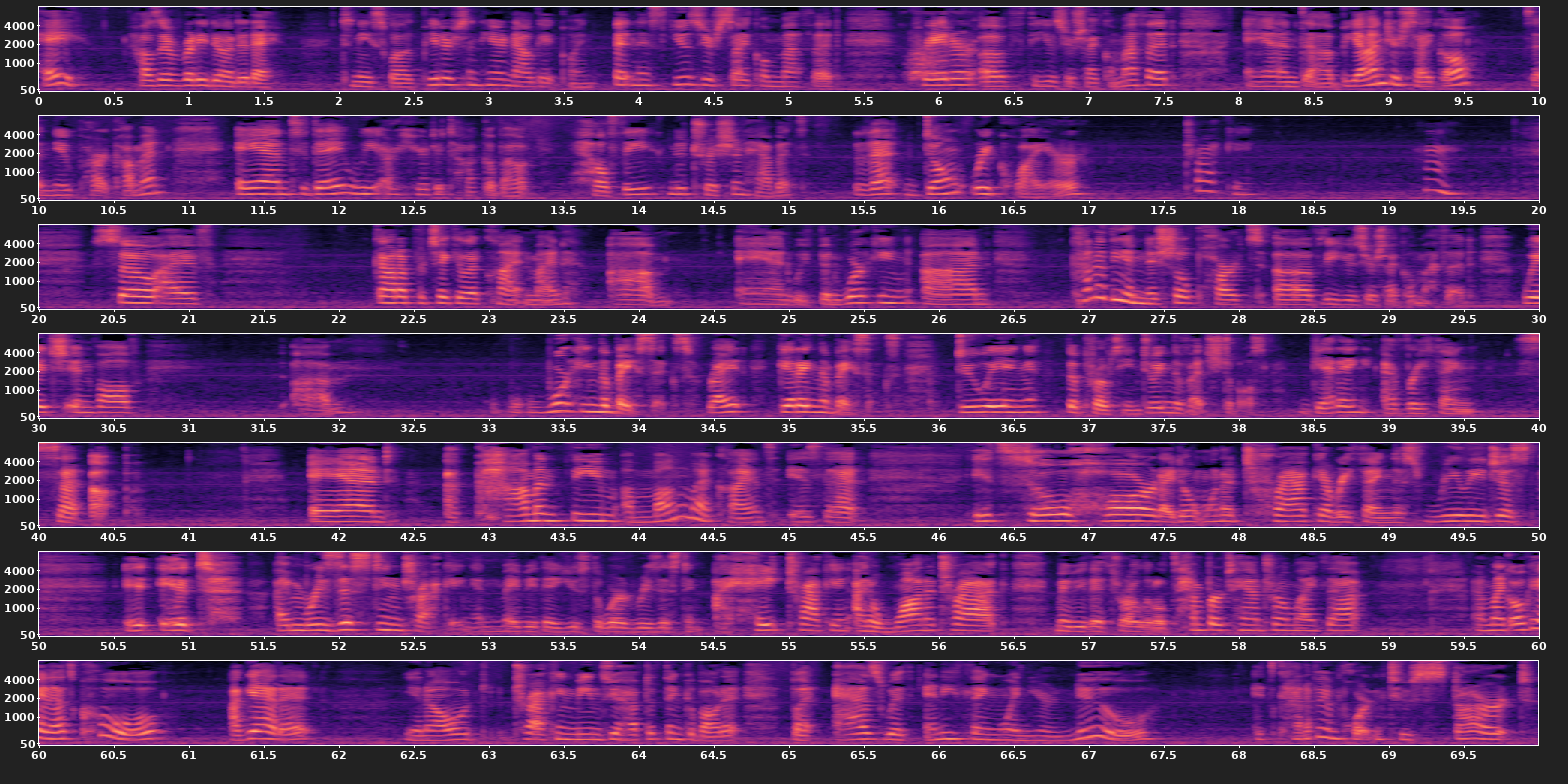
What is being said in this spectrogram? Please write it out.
Hey, how's everybody doing today? Denise Wellick Peterson here, now Get Going Fitness, Use Your Cycle Method, creator of the Use Your Cycle Method and uh, Beyond Your Cycle. It's a new part coming. And today we are here to talk about healthy nutrition habits that don't require tracking. Hmm. So I've got a particular client in mind, um, and we've been working on kind of the initial parts of the use your cycle method, which involve um, working the basics, right? Getting the basics, doing the protein, doing the vegetables, getting everything set up. And a common theme among my clients is that it's so hard. I don't want to track everything. This really just, it, it I'm resisting tracking, and maybe they use the word resisting. I hate tracking. I don't want to track. Maybe they throw a little temper tantrum like that. I'm like, okay, that's cool. I get it. You know, tracking means you have to think about it. But as with anything when you're new, it's kind of important to start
